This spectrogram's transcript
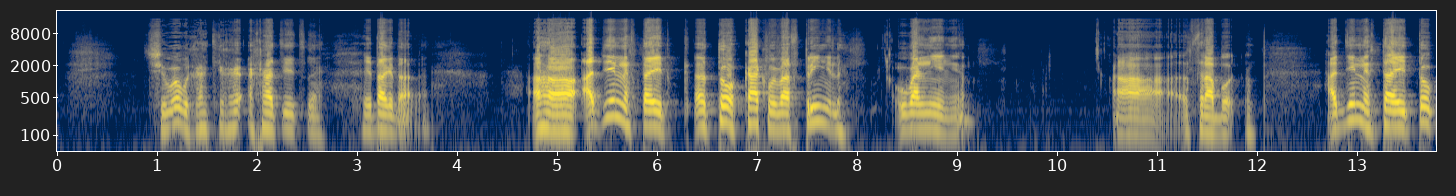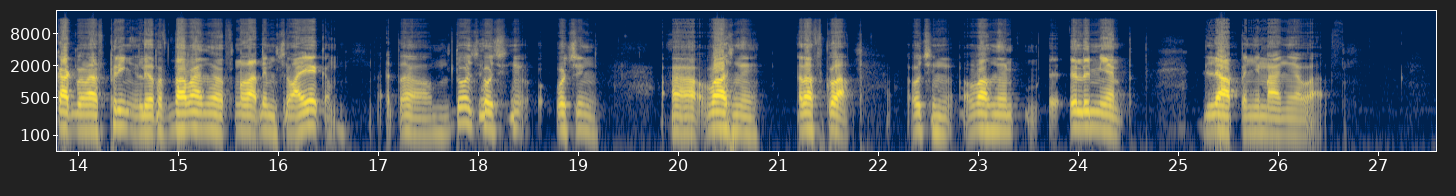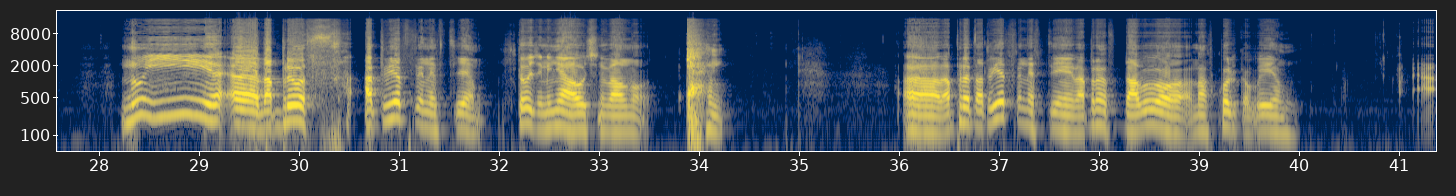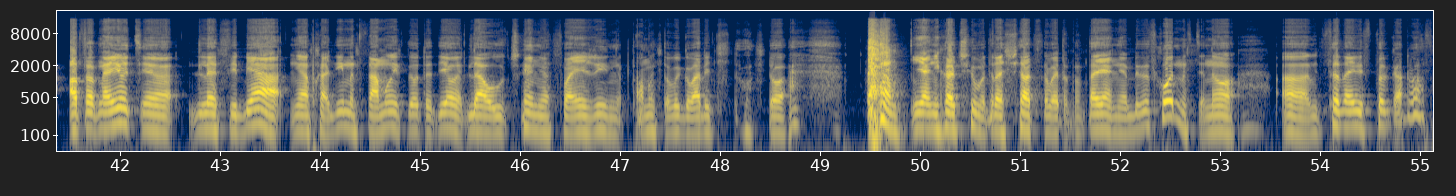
чего вы хотите и так далее. Отдельно стоит то, как вы восприняли увольнение а, с работы. Отдельно стоит то, как вы восприняли расставание с молодым человеком. Это тоже очень, очень а, важный расклад, очень важный элемент для понимания вас. Ну и э, вопрос ответственности тоже меня очень волнует. Э, вопрос ответственности, вопрос того, насколько вы осознаете для себя необходимость самой что-то делать для улучшения своей жизни, потому что вы говорите, что, что я не хочу возвращаться в это состояние безысходности, но э, ведь все зависит только от вас.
